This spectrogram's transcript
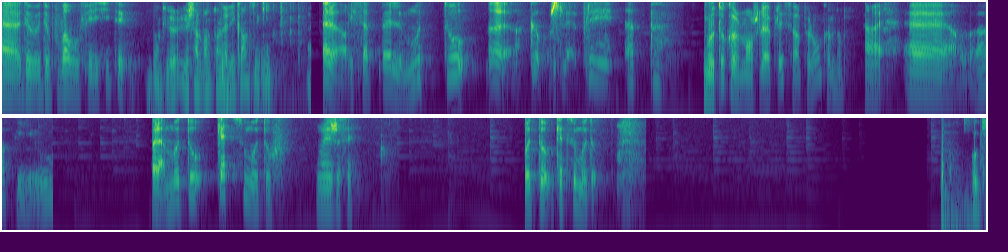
euh, de, de pouvoir vous féliciter. Donc le, le champion de temps de la licorne, c'est qui? Alors, il s'appelle Moto. comment je l'ai appelé Hop. Moto, comment je l'ai appelé, c'est un peu long comme nom. Euh, alors, hop, il est où? Voilà, Moto Katsumoto. Oui, je sais. Moto Katsumoto. Ok.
